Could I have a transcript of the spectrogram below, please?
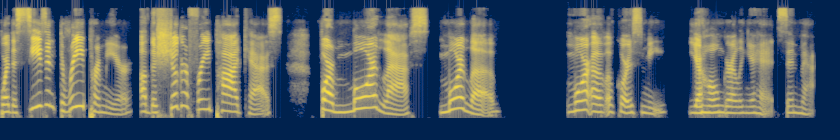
for the season three premiere of the Sugar Free podcast for more laughs, more love, more of, of course, me, your homegirl in your head, Syd Mack,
